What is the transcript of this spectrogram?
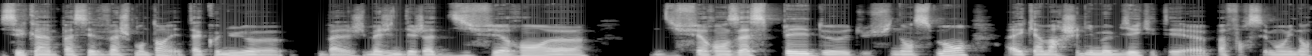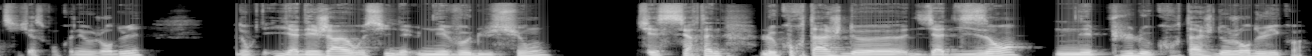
il s'est quand même passé vachement de temps et tu as connu bah, j'imagine déjà différents différents aspects de, du financement, avec un marché de qui était pas forcément identique à ce qu'on connaît aujourd'hui. Donc il y a déjà aussi une, une évolution qui est certaine. Le courtage de d'il y a dix ans n'est plus le courtage d'aujourd'hui, quoi.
